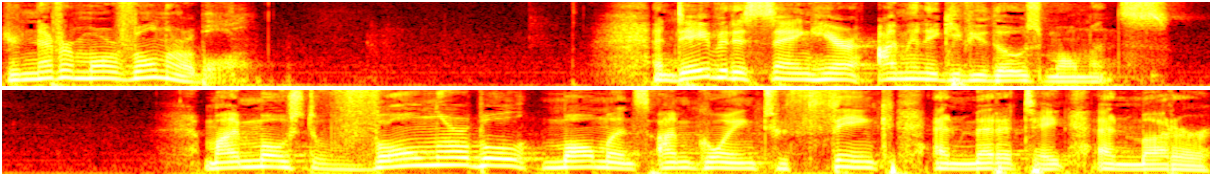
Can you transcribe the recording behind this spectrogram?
you're never more vulnerable. And David is saying here, I'm going to give you those moments. My most vulnerable moments, I'm going to think and meditate and mutter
